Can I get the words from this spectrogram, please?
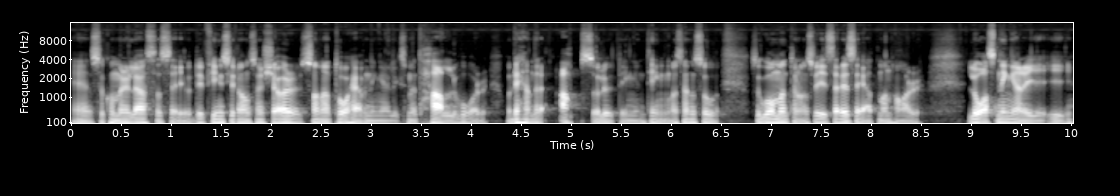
eh, så kommer det lösa sig. Och det finns ju de som kör sådana tåhävningar liksom ett halvår och det händer absolut ingenting. Och sen så, så går man till dem så visar det sig att man har låsningar i, i,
